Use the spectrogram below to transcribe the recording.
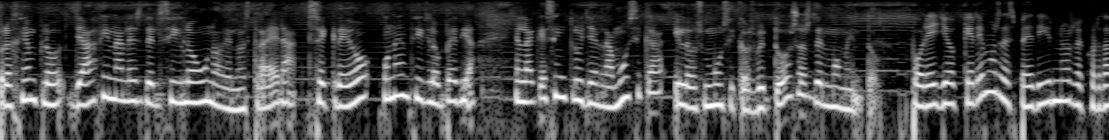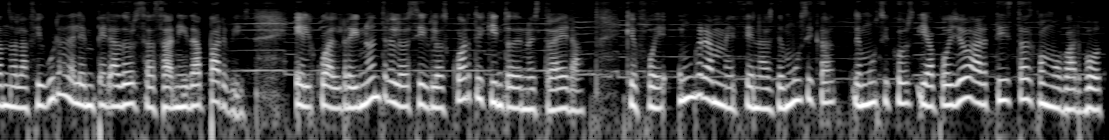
Por ejemplo, ya a finales del siglo I de nuestra era se creó una enciclopedia en la que se incluyen la música y los músicos virtuosos del momento. Por ello, queremos despedirnos recordando la figura del emperador Sasanida Parvis, el cual reinó entre los siglos IV y V de nuestra era, que fue un gran mecenas de música, de músicos y apoyó a artistas como Barbot,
